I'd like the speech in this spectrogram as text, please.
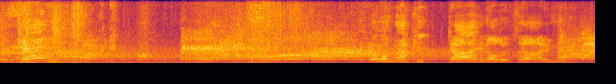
Again! No wonder I keep dying all the time.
